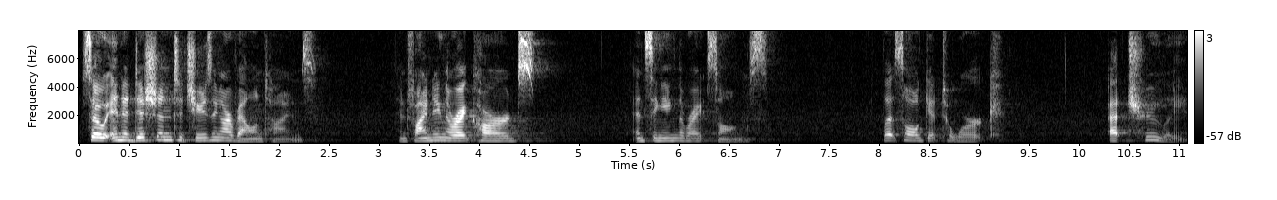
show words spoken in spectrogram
So, in addition to choosing our Valentines and finding the right cards and singing the right songs, let's all get to work at truly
